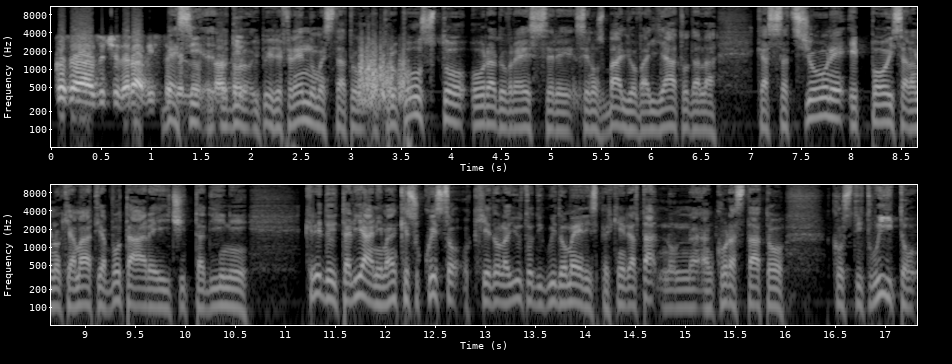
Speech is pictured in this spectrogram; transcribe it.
cosa succederà visto Beh, che sì, Stato... oddio, il referendum è stato proposto, ora dovrà essere, se non sbaglio, vagliato dalla Cassazione e poi saranno chiamati a votare i cittadini credo italiani, ma anche su questo chiedo l'aiuto di Guido Melis perché in realtà non è ancora stato costituito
